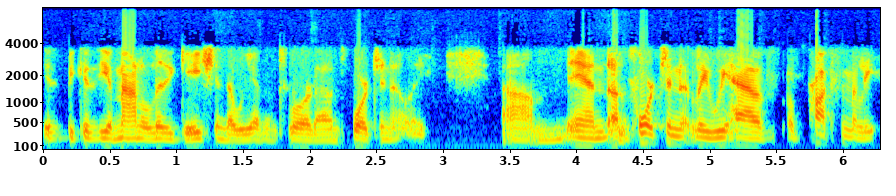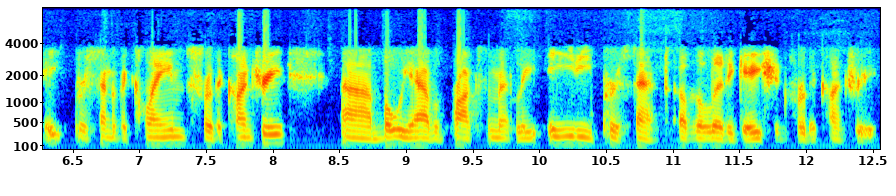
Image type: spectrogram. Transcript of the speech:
is because the amount of litigation that we have in Florida, unfortunately. Um, and unfortunately, we have approximately 8% of the claims for the country, uh, but we have approximately 80% of the litigation for the country.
